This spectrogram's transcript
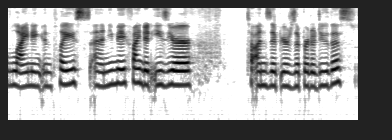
lining in place and you may find it easier to unzip your zipper to do this.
